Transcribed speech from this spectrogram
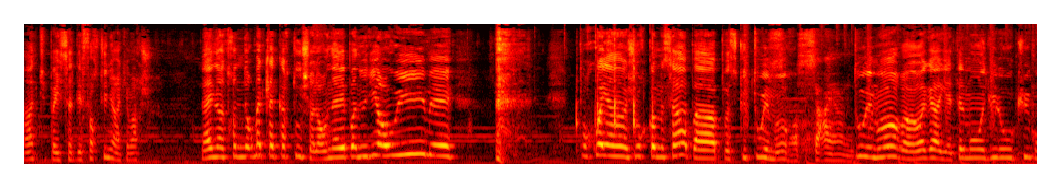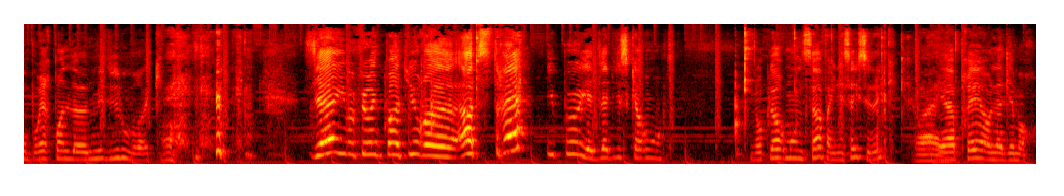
Hein, tu payes ça des fortunes, rien qui marche. Là, il est en train de nous remettre la cartouche. Alors, vous n'allez pas nous dire, oui, mais pourquoi il y a un jour comme ça? Bah, parce que tout est mort. On sait rien. Tout est mort. Euh, regarde, il y a tellement d'huile au cul qu'on pourrait reprendre le musée du Louvre avec. Tiens, il veut faire une peinture euh, abstrait Il peut, il y a de la 10-40. Donc là, on remonte ça. Enfin, il essaye, Cédric. Ouais. Et après, on la démarre.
